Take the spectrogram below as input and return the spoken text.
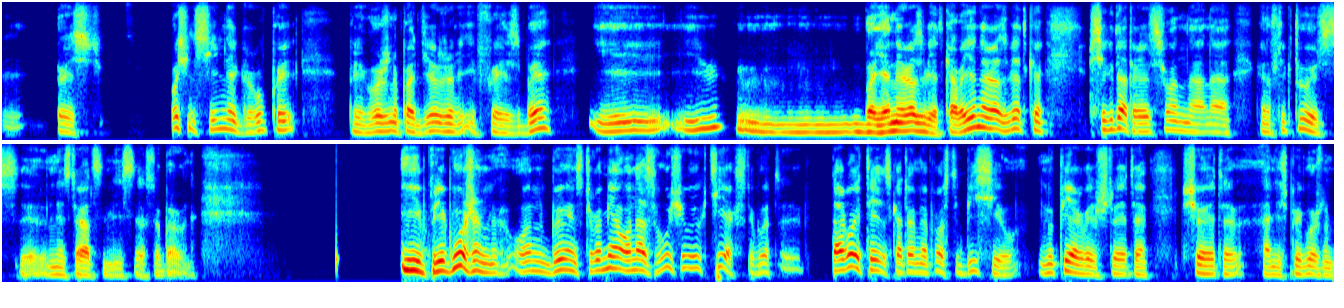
э, то есть очень сильные группы Пригожина поддерживали и ФСБ, и, и военная разведка. А военная разведка всегда традиционно она конфликтует с администрацией Министерства обороны. И Пригожин, он был инструмент, он озвучивал их тексты. Вот Второй тезис, который меня просто бесил, ну, первый, что это все это они с Пригожиным,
